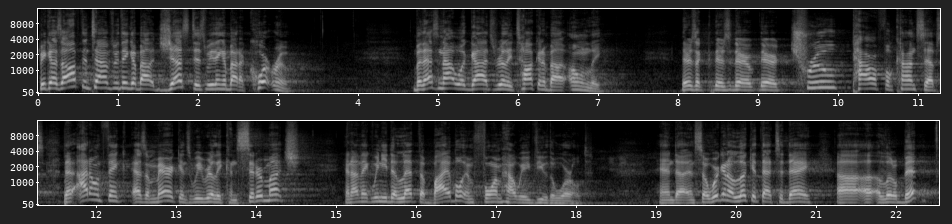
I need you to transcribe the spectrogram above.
Because oftentimes we think about justice, we think about a courtroom. But that's not what God's really talking about only. There's a, there's, there, there are true, powerful concepts that I don't think as Americans we really consider much. And I think we need to let the Bible inform how we view the world. And, uh, and so we're going to look at that today uh, a, a little bit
